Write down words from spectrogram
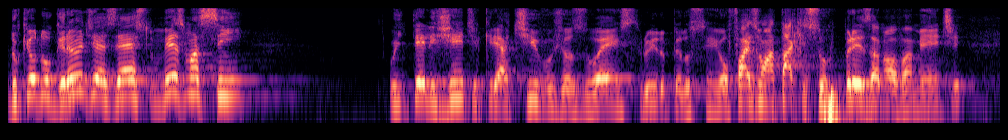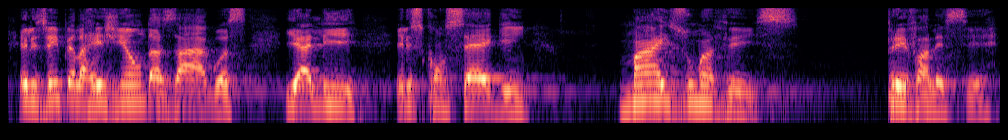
do que o do grande exército, mesmo assim. O inteligente e criativo Josué, instruído pelo Senhor, faz um ataque surpresa novamente. Eles vêm pela região das águas e ali eles conseguem mais uma vez prevalecer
